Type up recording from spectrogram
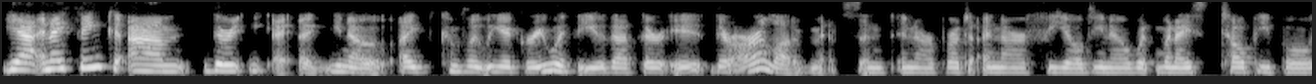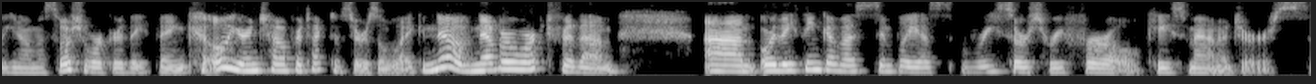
Yeah, and I think um, there, you know, I completely agree with you that there is there are a lot of myths in, in our in our field. You know, when, when I tell people, you know, I'm a social worker, they think, oh, you're in child protective service. I'm like, no, I've never worked for them, um, or they think of us simply as resource referral case managers,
